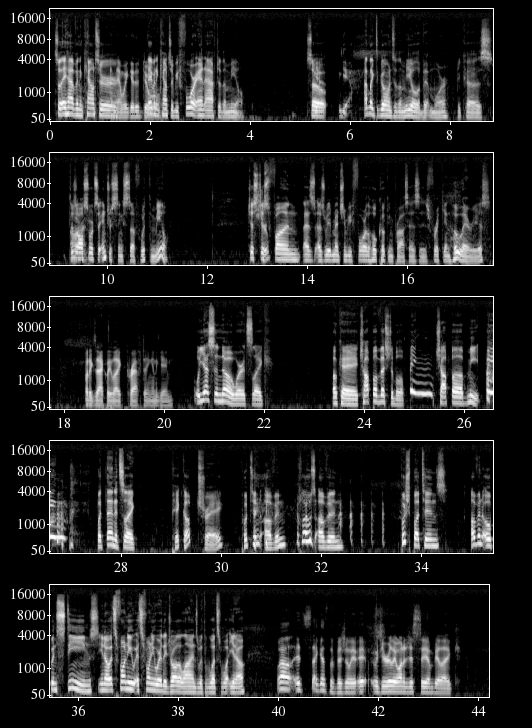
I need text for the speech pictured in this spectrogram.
so they have an encounter. And then we get a duel. They have an encounter before and after the meal. So Yeah. I'd like to go into the meal a bit more because there's all Alright. sorts of interesting stuff with the meal. Just True. just fun as as we had mentioned before, the whole cooking process is freaking hilarious. But exactly like crafting in a game. Well, yes and no, where it's like okay, chop up vegetable, bing, chop up meat, bing. but then it's like pick up tray, put in oven, close oven, push buttons, oven open, steams. You know, it's funny. It's funny where they draw the lines with what's what. You know, Well, it's I guess the visually. It, would you really want to just see them be like,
